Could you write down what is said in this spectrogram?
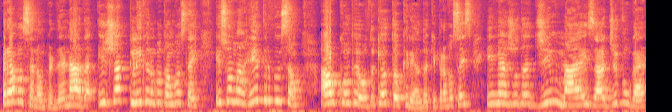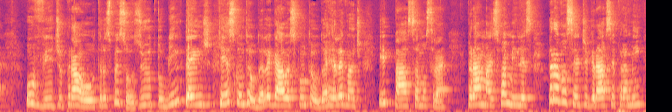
para você não perder nada e já clica no botão gostei. Isso é uma retribuição ao conteúdo que eu estou criando aqui para vocês e me ajuda demais a divulgar o vídeo para outras pessoas. O YouTube entende que esse conteúdo é legal, esse conteúdo é relevante e passa a mostrar para mais famílias. Para você de graça e para mim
